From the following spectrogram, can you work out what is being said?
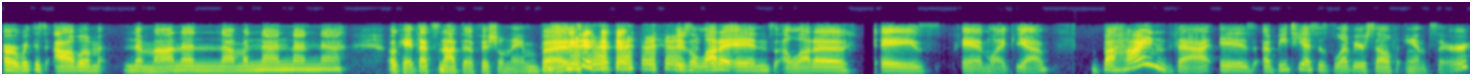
or with his album Namana Namanana. Okay, that's not the official name, but there's a lot of N's, a lot of A's, and like, yeah. Behind that is a BTS's Love Yourself answer,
